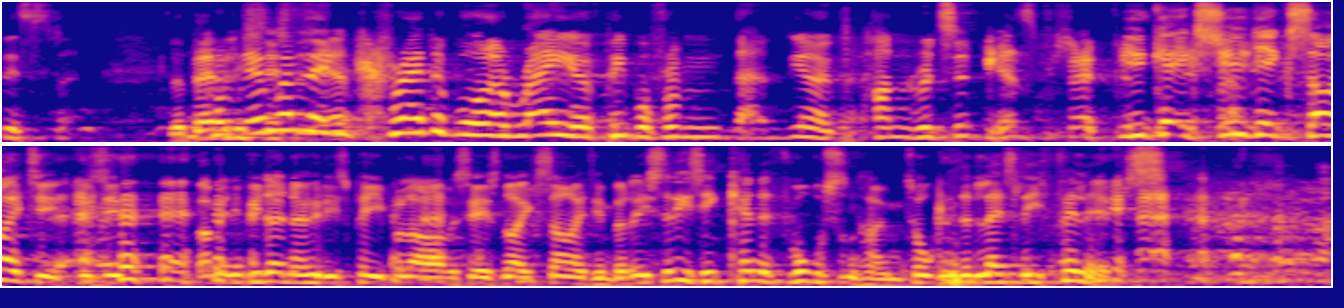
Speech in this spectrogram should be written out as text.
this the Beverley Sisters. What an incredible array of people from you know hundreds of years. You get hugely excited because I mean, if you don't know who these people are, obviously it's not exciting. But you said you see Kenneth Wolstenholme talking to Leslie Phillips.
